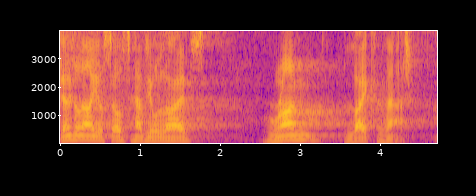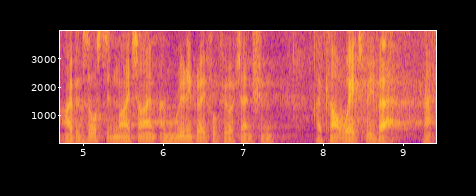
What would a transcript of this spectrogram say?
don't allow yourselves to have your lives run like that. I've exhausted my time. I'm really grateful for your attention. I can't wait to be back. Thanks.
